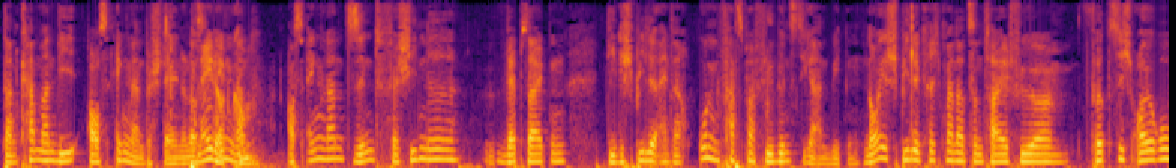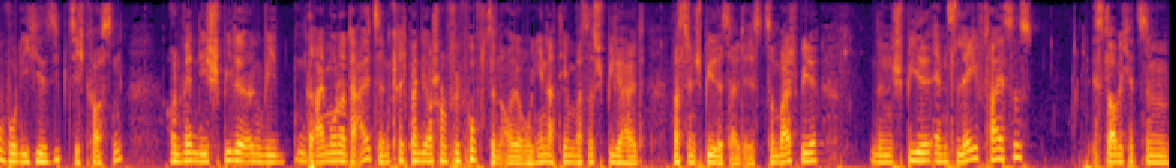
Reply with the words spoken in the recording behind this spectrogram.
dann kann man die aus England bestellen. Und aus. England, aus England sind verschiedene Webseiten, die die Spiele einfach unfassbar viel günstiger anbieten. Neue Spiele kriegt man da zum Teil für 40 Euro, wo die hier 70 kosten. Und wenn die Spiele irgendwie drei Monate alt sind, kriegt man die auch schon für 15 Euro, je nachdem, was das Spiel halt, was für ein Spiel das halt ist. Zum Beispiel ein Spiel Enslaved heißt es, ist glaube ich jetzt im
